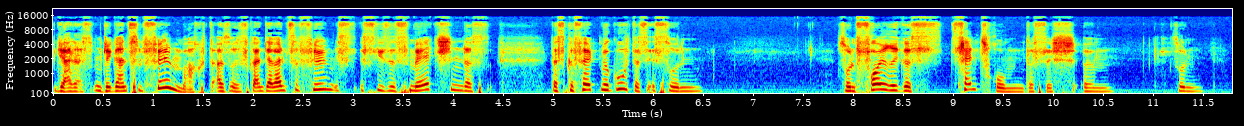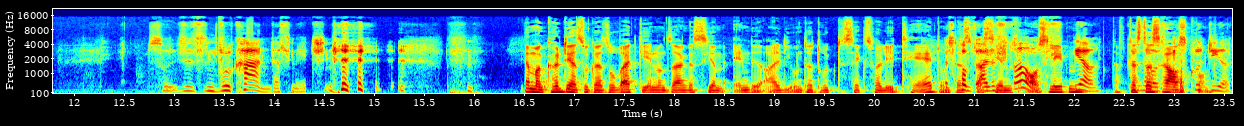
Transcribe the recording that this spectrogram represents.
ja, das den ganzen Film macht. Also das, der ganze Film ist, ist dieses Mädchen, das, das gefällt mir gut. Das ist so ein so ein feuriges Zentrum, das sich ähm, so ein so, es ist ein Vulkan, das Mädchen. ja, man könnte ja sogar so weit gehen und sagen, dass hier am Ende all die unterdrückte Sexualität und das, was hier nicht ausleben, ja, dass genau, das rauskommt. Explodiert.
